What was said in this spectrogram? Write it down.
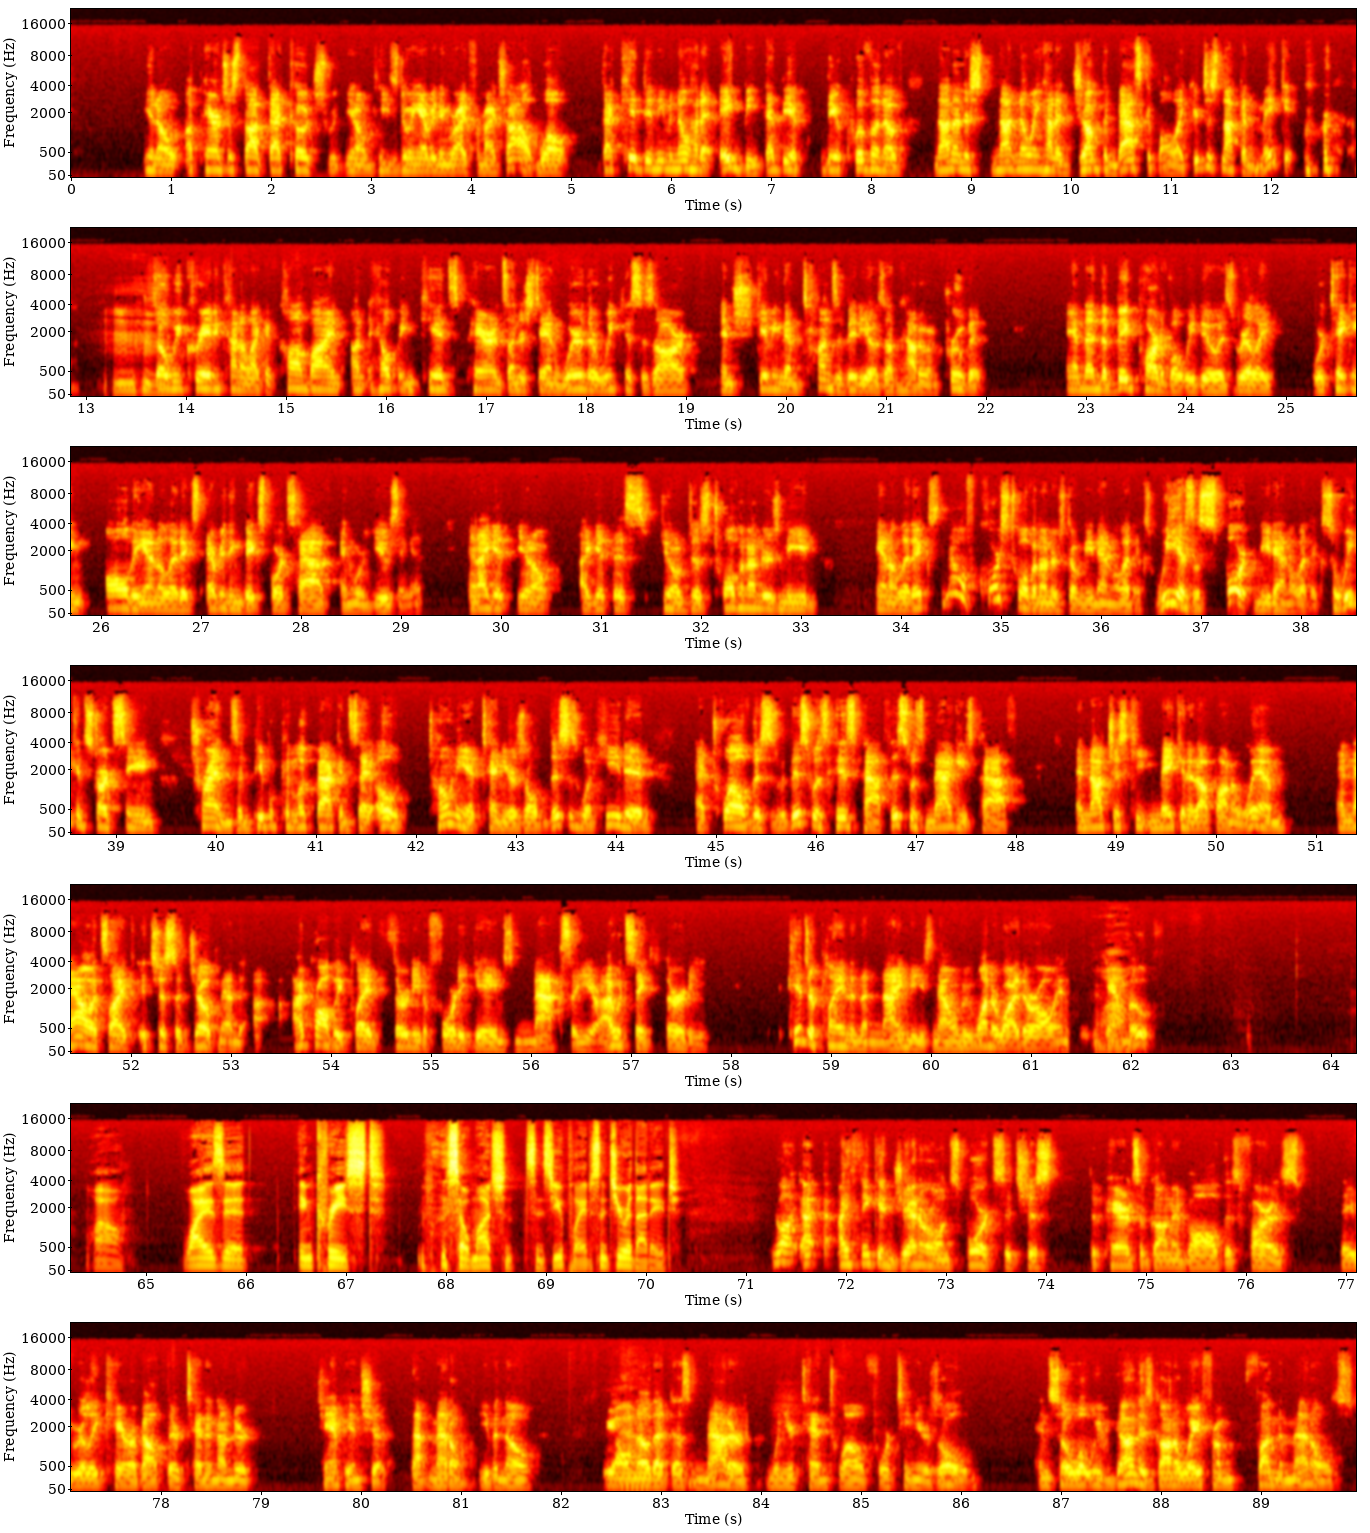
you know, a parent just thought that coach, you know, he's doing everything right for my child. Well, that kid didn't even know how to egg beat. That'd be a, the equivalent of not under, not knowing how to jump in basketball. Like you're just not going to make it. mm-hmm. So we created kind of like a combine, helping kids, parents understand where their weaknesses are, and sh- giving them tons of videos on how to improve it. And then the big part of what we do is really we're taking all the analytics, everything big sports have, and we're using it. And I get, you know, I get this, you know, does 12 and unders need analytics? No, of course 12 and unders don't need analytics. We as a sport need analytics. So we can start seeing trends and people can look back and say, oh, Tony at 10 years old, this is what he did. At 12, this is this was his path. This was Maggie's path, and not just keep making it up on a whim. And now it's like it's just a joke, man. I, I probably played 30 to 40 games max a year. I would say 30 kids are playing in the 90s now, and we wonder why they're all in wow. can't move. Wow, why is it increased so much since you played? Since you were that age? Well, I, I think in general in sports, it's just the parents have gone involved as far as they really care about their 10 and under championship, that medal, even though we all yeah. know that doesn't matter when you're 10, 12, 14 years old. And so what we've done is gone away from fundamentals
